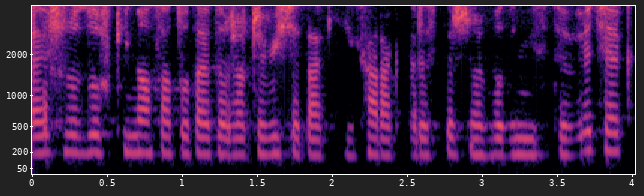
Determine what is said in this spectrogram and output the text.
e, śluzówki nosa. Tutaj to rzeczywiście taki charakterystyczny wodnisty wyciek.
